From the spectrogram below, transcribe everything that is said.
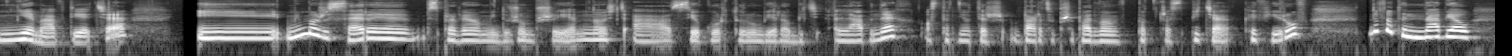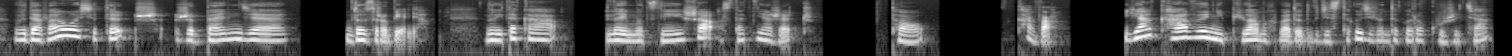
nie ma w diecie. I mimo, że sery sprawiają mi dużą przyjemność, a z jogurtu lubię robić labnech, ostatnio też bardzo przepadłam podczas picia kefirów, no to ten nabiał wydawało się też, że będzie do zrobienia. No i taka najmocniejsza, ostatnia rzecz to kawa. Ja kawy nie piłam chyba do 29 roku życia,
